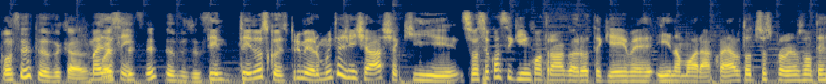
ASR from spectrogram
com certeza, cara. Mas, Pode assim, ter certeza disso. Tem, tem duas coisas. Primeiro, muita gente acha que se você conseguir encontrar uma garota gamer e namorar com ela, todos os seus problemas vão, ter,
